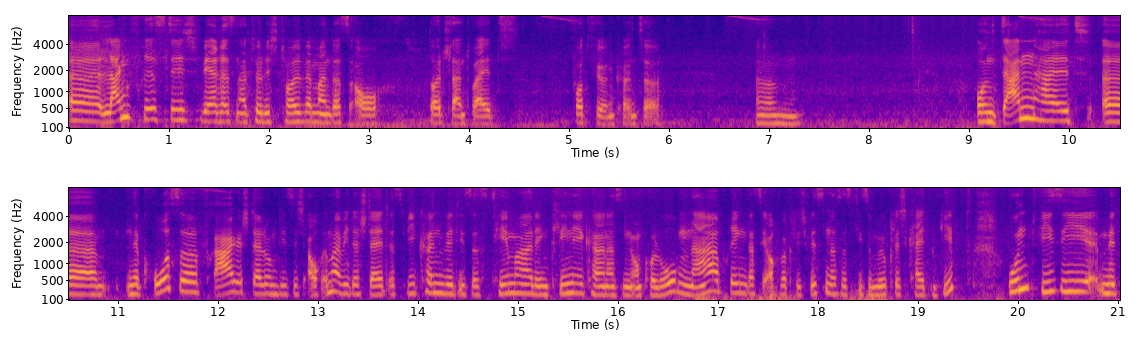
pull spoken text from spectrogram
Äh, langfristig wäre es natürlich toll, wenn man das auch deutschlandweit fortführen könnte. Ähm, und dann halt äh, eine große Fragestellung, die sich auch immer wieder stellt, ist, wie können wir dieses Thema den Klinikern, also den Onkologen nahebringen, dass sie auch wirklich wissen, dass es diese Möglichkeiten gibt und wie sie mit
